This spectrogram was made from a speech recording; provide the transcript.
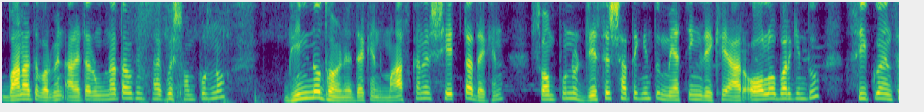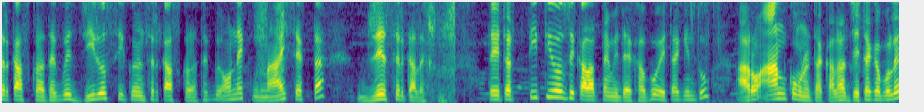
বানাতে পারবেন। আর এটার উন্নাটাও কিন্তু থাকবে সম্পূর্ণ ভিন্ন ধরনের। দেখেন, মাঝখানের শেডটা দেখেন, সম্পূর্ণ ড্রেসের সাথে কিন্তু ম্যাচিং রেখে আর অল ওভার কিন্তু সিকোয়েন্সের কাজ করা থাকবে জিরো সিকোয়েন্সের কাজ করা থাকবে। অনেক নাইস একটা ড্রেসের কালেকশন তো এটার তৃতীয় যে কালারটা আমি দেখাবো, এটা কিন্তু আরও আনকমন একটা কালার যেটাকে বলে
